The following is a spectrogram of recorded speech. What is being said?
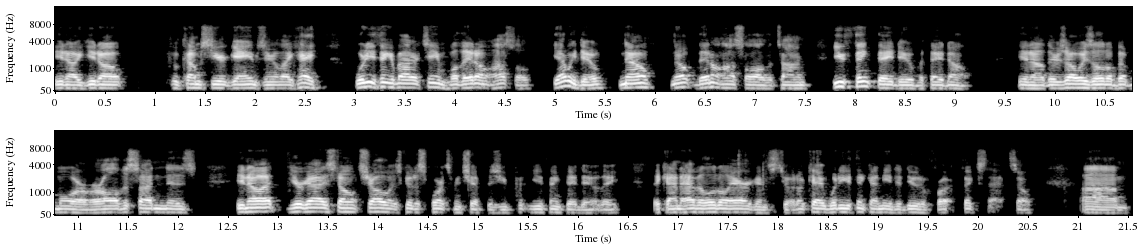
you know you don't who comes to your games and you're like, hey, what do you think about our team? Well, they don't hustle. Yeah, we do. No, nope, they don't hustle all the time. You think they do, but they don't you know there's always a little bit more or all of a sudden is you know what your guys don't show as good a sportsmanship as you you think they do. They they kind of have a little arrogance to it. Okay what do you think i need to do to f- fix that? So um,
